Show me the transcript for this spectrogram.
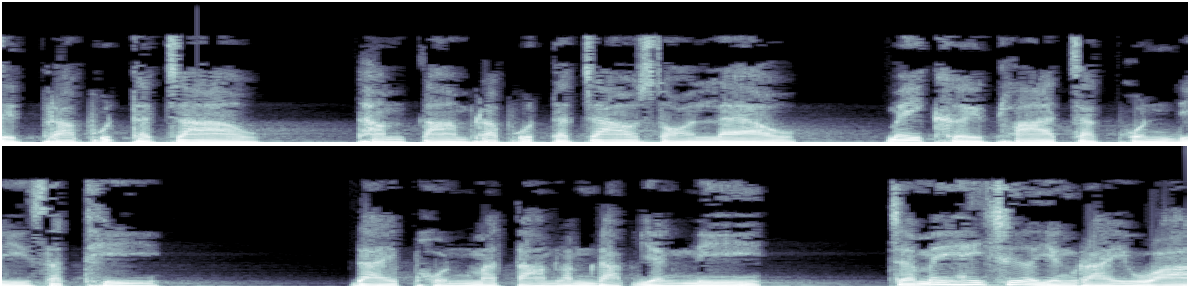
ศิษย์พระพุทธเจ้าทำตามพระพุทธเจ้าสอนแล้ว ไม่เคยพลาดจากผลดีสักที ได้ผลมาตามลำดับอย่างนี้ จะไม่ให้เชื่ออย่างไรว่า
